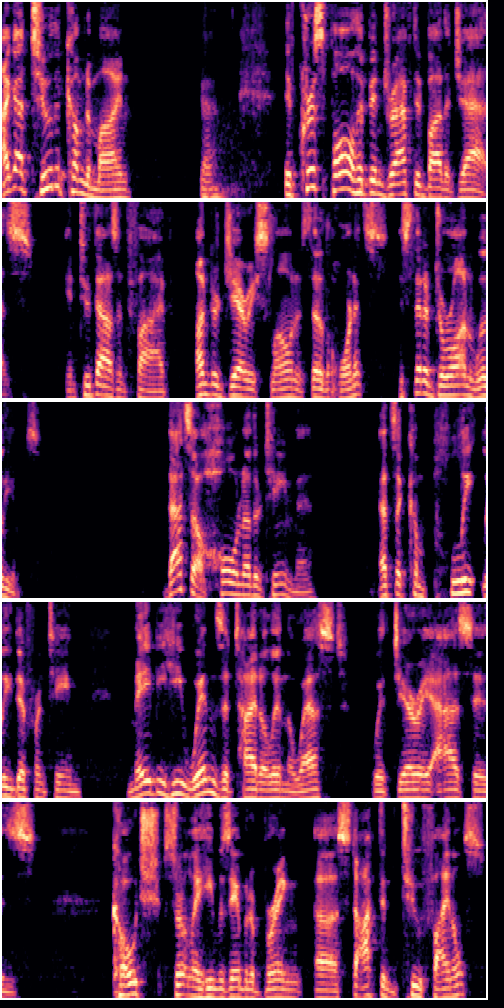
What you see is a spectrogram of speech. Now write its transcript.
I got two that come to mind. Okay. If Chris Paul had been drafted by the Jazz in 2005 under Jerry Sloan instead of the Hornets, instead of Deron Williams, that's a whole nother team, man. That's a completely different team. Maybe he wins a title in the West with Jerry as his coach. Certainly, he was able to bring uh, Stockton to two finals.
